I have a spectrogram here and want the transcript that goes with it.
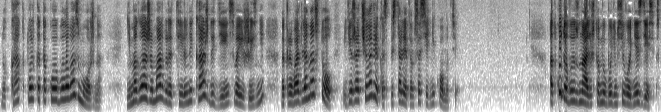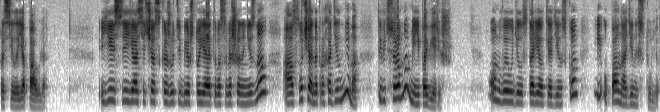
Но как только такое было возможно? Не могла же Маргарет Тильный каждый день своей жизни накрывать для нас стол и держать человека с пистолетом в соседней комнате. «Откуда вы узнали, что мы будем сегодня здесь?» – спросила я Пауля. «Если я сейчас скажу тебе, что я этого совершенно не знал, а случайно проходил мимо, ты ведь все равно мне не поверишь». Он выудил из тарелки один скон и упал на один из стульев.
